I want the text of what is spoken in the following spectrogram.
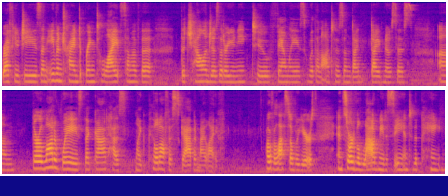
refugees, and even trying to bring to light some of the, the challenges that are unique to families with an autism di- diagnosis. Um, there are a lot of ways that God has like peeled off a scab in my life over the last several years and sort of allowed me to see into the pain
